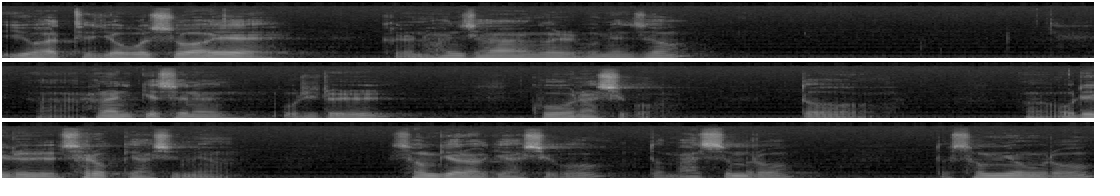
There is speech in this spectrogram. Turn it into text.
이와 같은 여호수아의 그런 환상을 보면서 아, 하나님께서는 우리를 구원하시고 또 어, 우리를 새롭게 하시며 성결하게 하시고 또 말씀으로 또 성령으로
